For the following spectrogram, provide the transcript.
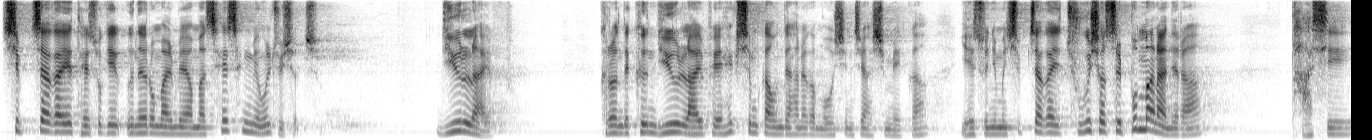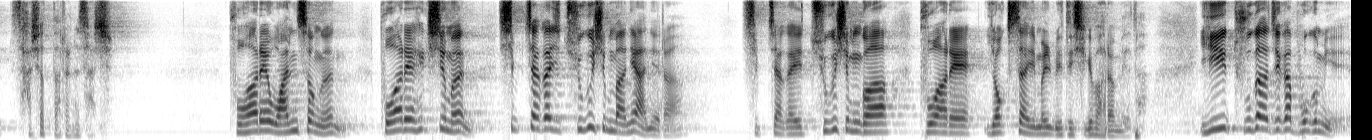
십자가의 대속의 은혜로 말미암아 새 생명을 주셨죠. New Life. 그런데 그 New Life의 핵심 가운데 하나가 무엇인지 아십니까? 예수님은 십자가에 죽으셨을 뿐만 아니라 다시 사셨다라는 사실. 부활의 완성은 부활의 핵심은 십자가의 죽으심만이 아니라 십자가의 죽으심과 부활의 역사임을 믿으시기 바랍니다. 이 두 가지가 복음이에요.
